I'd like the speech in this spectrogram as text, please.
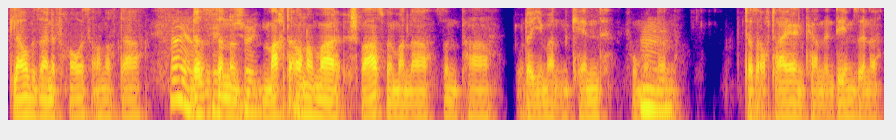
glaube, seine Frau ist auch noch da. Ah, ja, Und das okay, ist dann schön. macht auch noch mal Spaß, wenn man da so ein paar oder jemanden kennt, wo man mhm. dann das auch teilen kann in dem Sinne.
